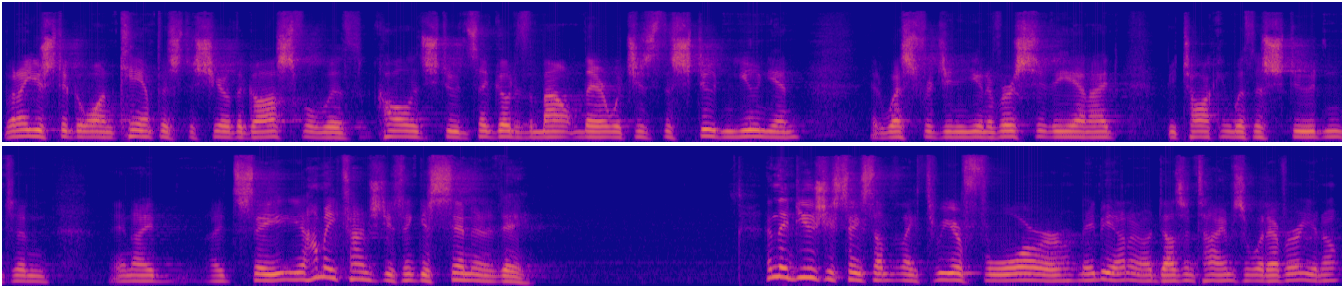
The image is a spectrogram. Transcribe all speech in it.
When I used to go on campus to share the gospel with college students, I'd go to the Mountainlair, which is the student union at West Virginia University, and I'd be talking with a student, and, and I'd, I'd say, How many times do you think you sin in a day? And they'd usually say something like three or four, or maybe, I don't know, a dozen times or whatever, you know.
